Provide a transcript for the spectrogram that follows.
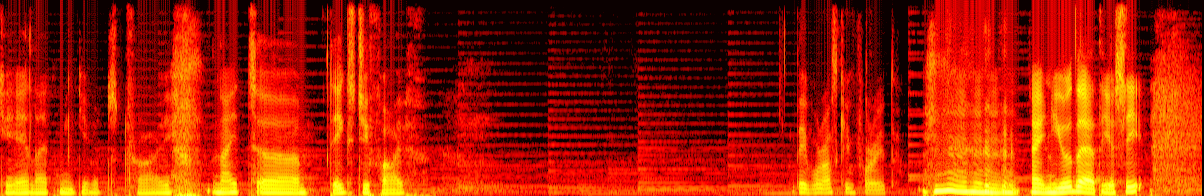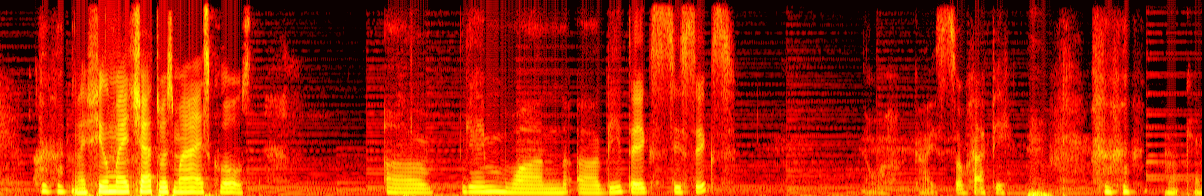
Okay, let me give it a try. Knight uh, takes g5. They were asking for it. I knew that, you see? I feel my chat with my eyes closed. Uh, game one, uh, b takes c6. Oh, guys, so happy. Okay.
